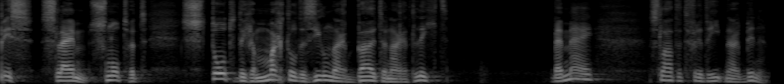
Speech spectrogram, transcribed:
pis, slijm, snot. Het stoot de gemartelde ziel naar buiten, naar het licht. Bij mij slaat het verdriet naar binnen.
